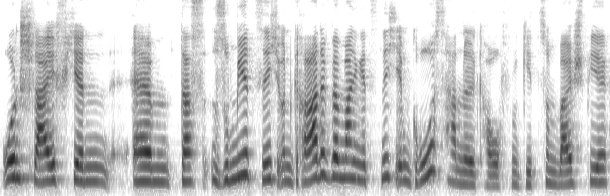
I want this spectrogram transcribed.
und Schleifchen, ähm, das summiert sich. Und gerade wenn man jetzt nicht im Großhandel kaufen geht, zum Beispiel,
